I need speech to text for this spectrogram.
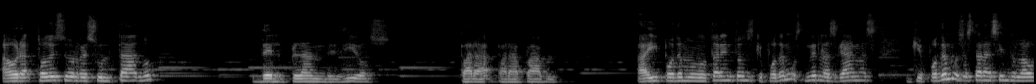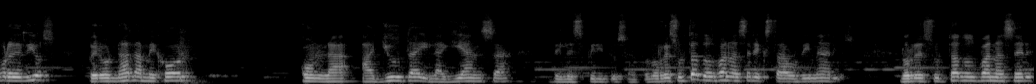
Ahora, todo eso es resultado del plan de Dios para, para Pablo. Ahí podemos notar entonces que podemos tener las ganas y que podemos estar haciendo la obra de Dios, pero nada mejor con la ayuda y la guianza del Espíritu Santo. Los resultados van a ser extraordinarios, los resultados van a ser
